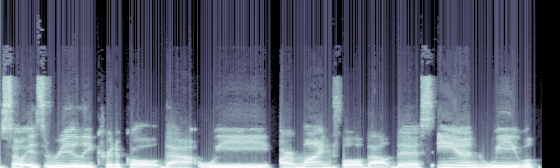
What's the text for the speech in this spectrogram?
So it's really critical that we are mindful about this and we will,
